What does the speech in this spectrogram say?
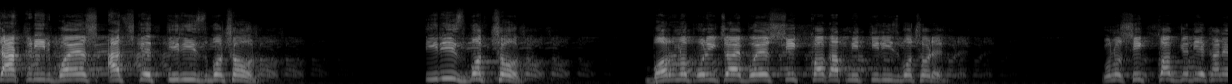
চাকরির বয়স আজকে তিরিশ বছর। তিরিশ বছর। বর্ণ পরিচয়, বয়স শিক্ষক আপনি তিরিশ বছরের। কোন শিক্ষক যদি এখানে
